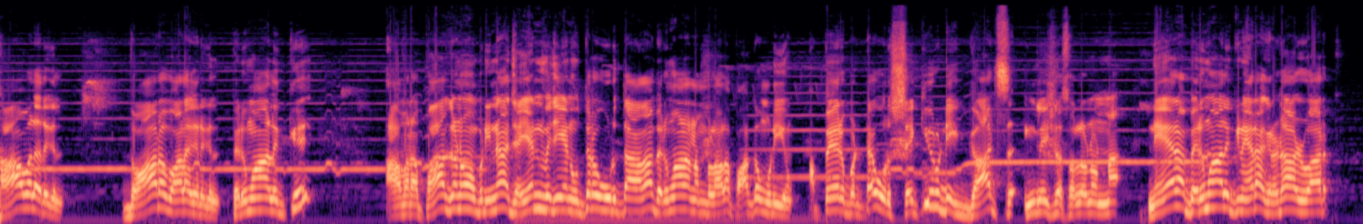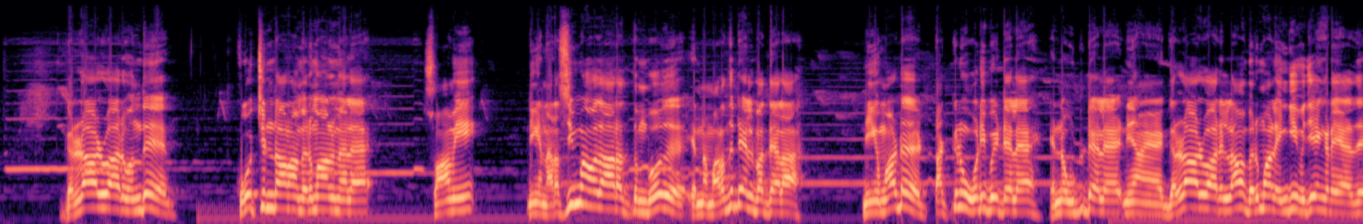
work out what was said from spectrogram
காவலர்கள் துவாரபாலகர்கள் பெருமாளுக்கு அவரை பார்க்கணும் அப்படின்னா ஜெயன் விஜயன் உத்தரவு கொடுத்தா தான் பெருமாளை நம்மளால் பார்க்க முடியும். அப்பேற்பட்ட ஒரு செக்யூரிட்டி கார்ட்ஸ் இங்கிலீஷில் சொல்லணும்னா நேராக பெருமாளுக்கு நேராக கருடாழ்வார். கருடாழ்வார் வந்து கோச்சுண்டாராம் பெருமாள் மேலே சுவாமி நீங்கள் நரசிம்ம அவதாரத்தும் போது என்னை மறந்துட்டேல் பார்த்தேலா? நீங்கள் மாட்டு டக்குன்னு ஓடி போயிட்டேல என்னை விட்டுட்டேல. நீ கருடாழ்வார் இல்லாமல் பெருமாள் எங்கேயும் விஜயம் கிடையாது.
